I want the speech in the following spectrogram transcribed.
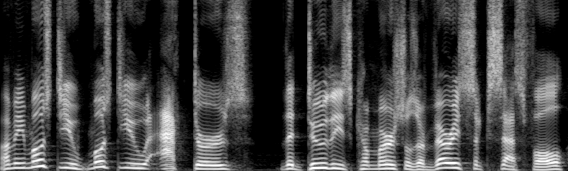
I mean, most of you, most of you actors that do these commercials are very successful.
